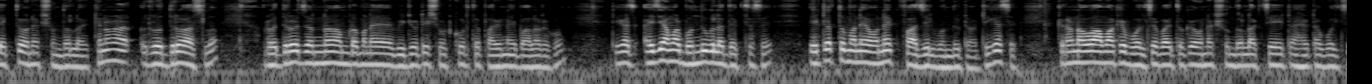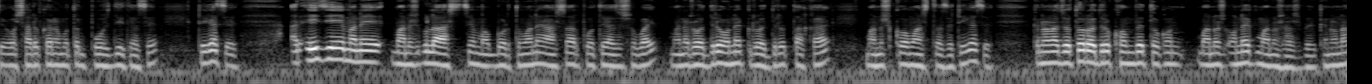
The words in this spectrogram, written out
দেখতে অনেক সুন্দর লাগে, কেননা রৌদ্র আসলো, রৌদ্রের জন্য আমরা মানে ভিডিওটি শ্যুট করতে পারি নাই ভালো রকম, ঠিক আছে? এই যে আমার বন্ধুগুলো দেখতেছে, এটা তো মানে অনেক ফাজিল বন্ধুটা, ঠিক আছে? কেননা ও আমাকে বলছে, ভাই, তোকে অনেক সুন্দর লাগছে, এটা, হেটা, বলছে। ও শাহরুখ খানের মতন পোস্ট দিতেছে, ঠিক আছে? আর এই যে মানে মানুষগুলো আসছে বর্তমানে আসার পথে আছে সবাই মানে রৌদ্রে অনেক রৌদ্র তাকায়, মানুষ কম আসতেছে, ঠিক আছে? কেননা যত রৌদ্র কমবে তখন মানুষ, অনেক মানুষ আসবে, কেননা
